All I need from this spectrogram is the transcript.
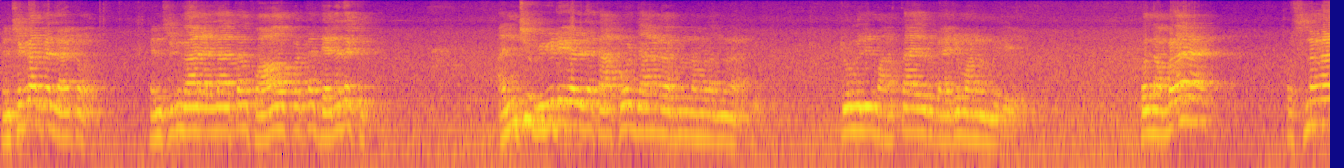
പെൻഷൻകാർക്കല്ല കേട്ടോ. പെൻഷൻകാരല്ലാത്ത പാവപ്പെട്ട ജനതയ്ക്ക് അഞ്ച് വീടുകളുടെ താക്കോൽ ദാന കർമ്മം നമ്മൾ അന്ന് നടത്തി. ഏറ്റവും വലിയ മഹത്തായ ഒരു കാര്യമാണ് നമ്മൾ ചെയ്തത്. അപ്പം നമ്മളെ പ്രശ്നങ്ങൾ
